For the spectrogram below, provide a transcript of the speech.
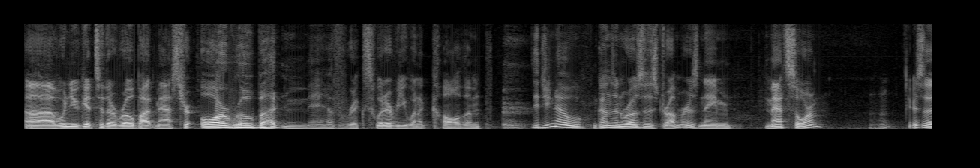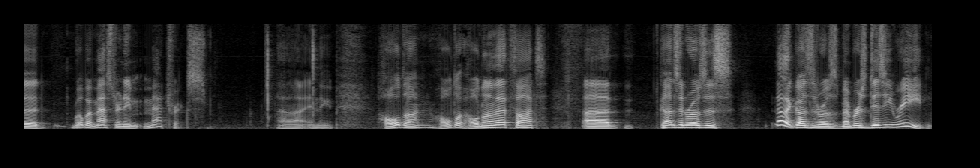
uh, when you get to the Robot Master or Robot Mavericks, whatever you want to call them, did you know Guns N' Roses drummer is named Matt Sorum? Here's a Robot Master named Mattrex uh, in the game. Hold on, hold on, hold on to that thought. Uh, Guns N' Roses, another Guns N' Roses member is Dizzy Reed.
